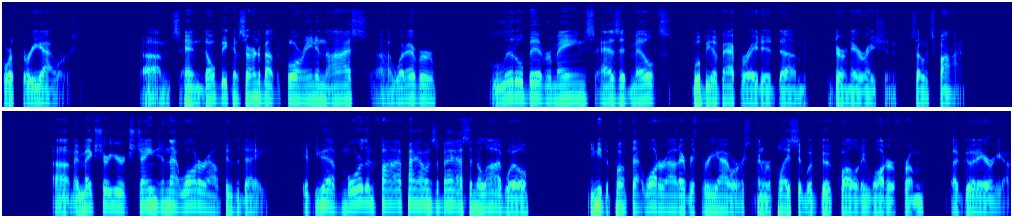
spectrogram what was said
for three hours. Um, and don't be concerned about the chlorine in the ice. Uh, whatever little bit remains as it melts will be evaporated um, during aeration, so it's fine. Um, and make sure you're exchanging that water out through the day. If you have more than five pounds of bass in the live well, you need to pump that water out every three hours and replace it with good quality water from a good area.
